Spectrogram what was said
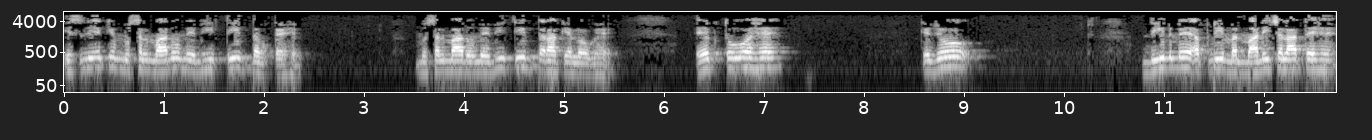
اس لیے کہ مسلمانوں میں بھی تین طبقے ہیں۔ مسلمانوں میں بھی تین طرح کے لوگ ہیں۔ ایک تو وہ ہے کہ جو دین میں اپنی منمانی چلاتے ہیں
